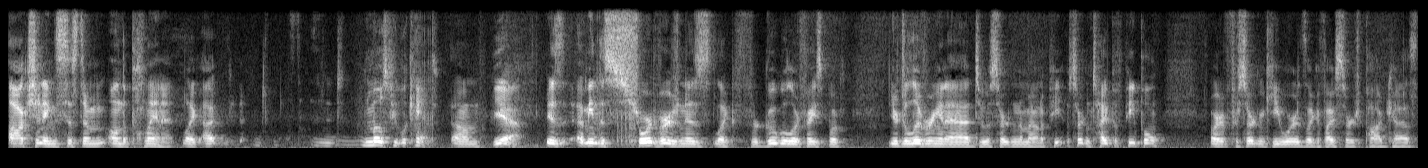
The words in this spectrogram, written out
auctioning system on the planet. Like, I, most people can't." Um, yeah is I mean the short version is like for Google or Facebook, you're delivering an ad to a certain amount of people, a certain type of people, or for certain keywords. Like if I search podcast,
